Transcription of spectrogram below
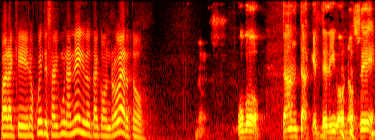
para que nos cuentes alguna anécdota con Roberto. Hubo tantas que te digo, no sé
